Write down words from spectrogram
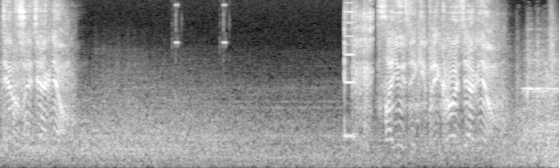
Поддержите огнем. Союзники, прикройте огнем.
